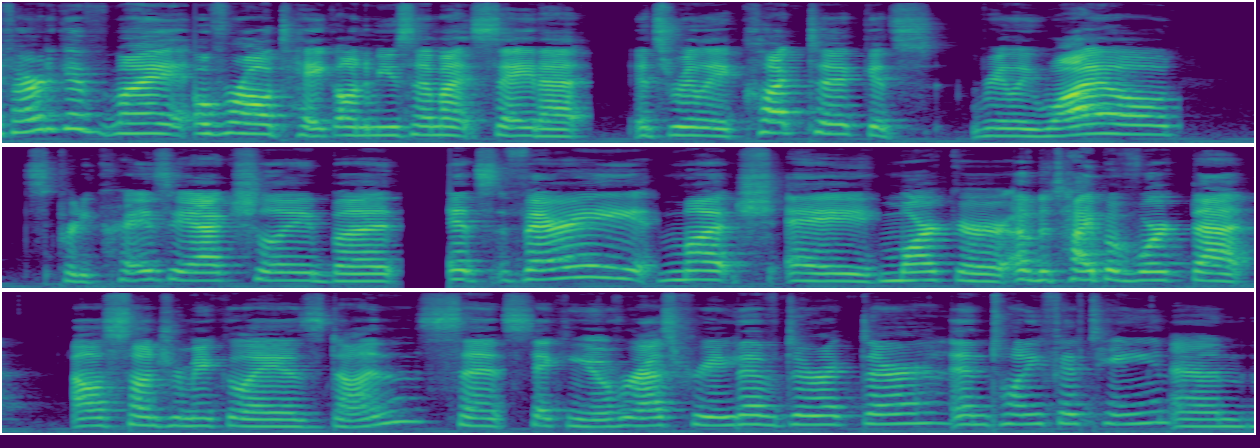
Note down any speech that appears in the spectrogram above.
If I were to give my overall take on the museum, I might say that it's really eclectic, it's really wild, it's pretty crazy, actually, but it's very much a marker of the type of work that Alessandro Michele has done since taking over as creative director in 2015. And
